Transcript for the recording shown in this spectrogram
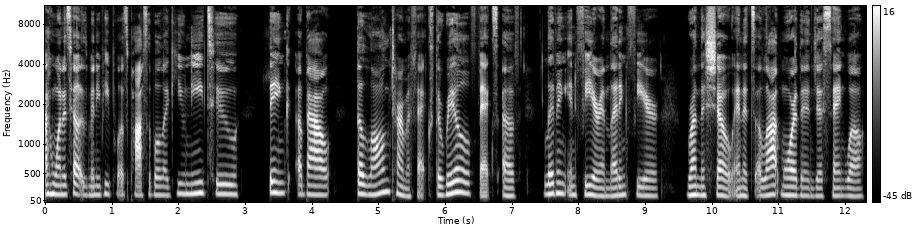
I want to tell as many people as possible like, you need to think about the long term effects, the real effects of living in fear and letting fear run the show. And it's a lot more than just saying, well,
